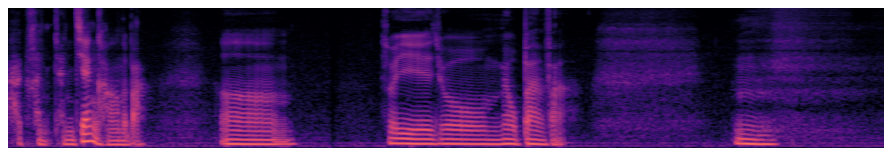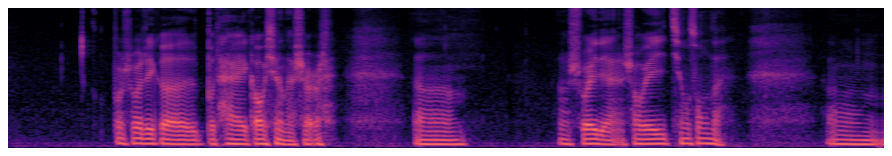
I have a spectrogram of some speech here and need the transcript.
还很很健康的吧，嗯，所以就没有办法，嗯，不说这个不太高兴的事儿了，嗯嗯，说一点稍微轻松的，嗯，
